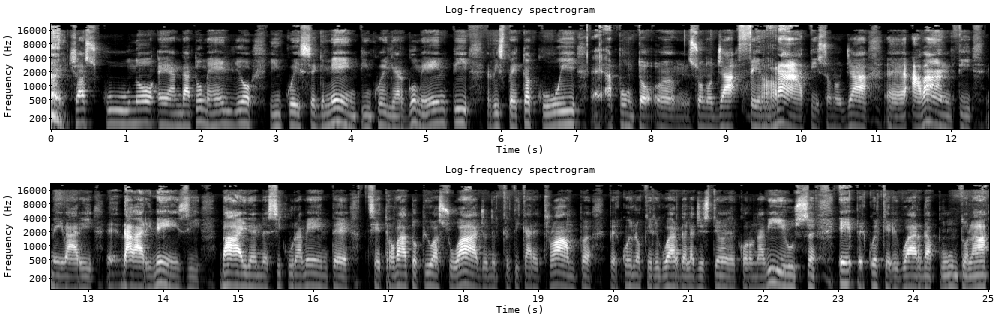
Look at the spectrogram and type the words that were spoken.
ciascuno è andato meglio in quei segmenti, in quegli argomenti rispetto a cui eh, appunto eh, sono già ferrati, sono già eh, avanti vari, eh, da vari mesi. Biden sicuramente si è trovato più a suo agio nel criticare Trump per quello che riguarda la gestione del coronavirus e per quel che riguarda appunto la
